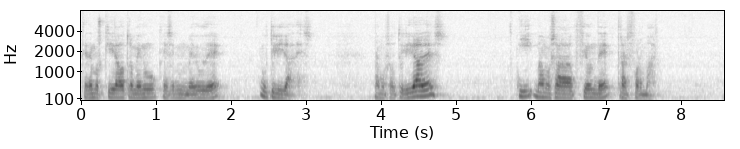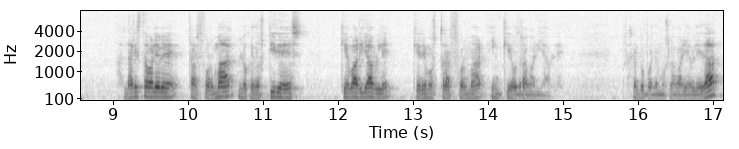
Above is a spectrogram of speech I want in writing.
tenemos que ir a otro menú que es el menú de utilidades. Damos a utilidades y vamos a la opción de transformar. Al dar esta variable transformar, lo que nos pide es qué variable queremos transformar en qué otra variable. Por ejemplo, ponemos la variable edad,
